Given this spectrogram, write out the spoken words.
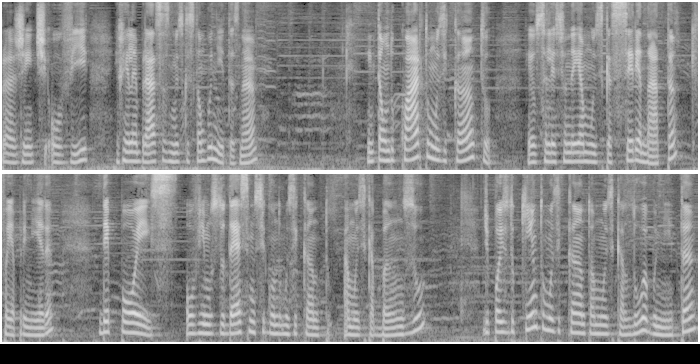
para a gente ouvir e relembrar essas músicas tão bonitas, né? Então, do quarto musicanto, eu selecionei a música Serenata, que foi a primeira. Depois, ouvimos do décimo segundo musicanto a música Banzo. Depois do quinto musicanto, a música Lua Bonita.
